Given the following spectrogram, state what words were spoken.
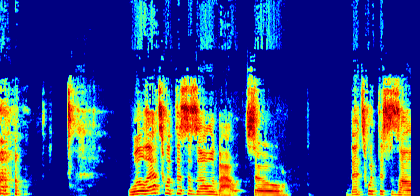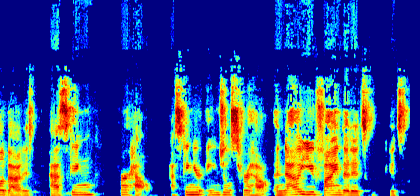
well, that's what this is all about. So that's what this is all about is asking for help, asking your angels for help. And now you find that it's it's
